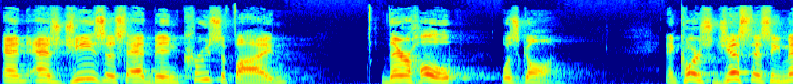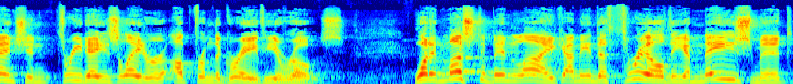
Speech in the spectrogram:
And as Jesus had been crucified, their hope was gone. And of course, just as he mentioned, three days later, up from the grave, he arose. What it must have been like, I mean, the thrill, the amazement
